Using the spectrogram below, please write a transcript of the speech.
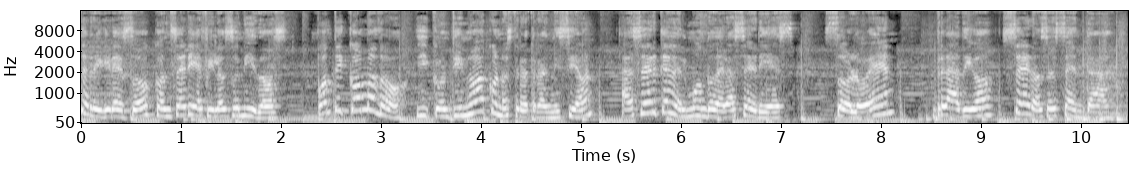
De regreso con Filos Unidos. Ponte cómodo y continúa con nuestra transmisión acerca del mundo de las series, solo en Radio 060.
